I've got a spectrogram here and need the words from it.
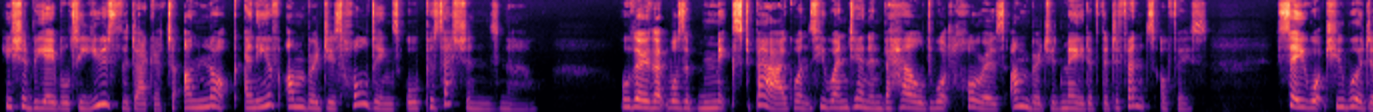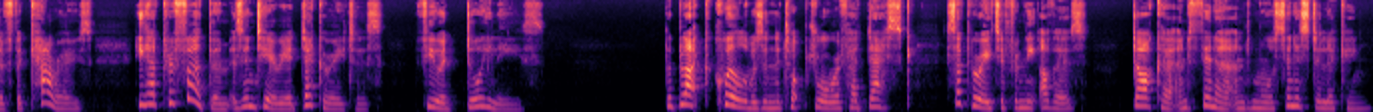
he should be able to use the dagger to unlock any of Umbridge's holdings or possessions now although that was a mixed bag once he went in and beheld what horrors Umbridge had made of the Defence Office. Say what you would of the Carrows, he had preferred them as interior decorators, fewer doilies. The black quill was in the top drawer of her desk, separated from the others, darker and thinner and more sinister looking.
